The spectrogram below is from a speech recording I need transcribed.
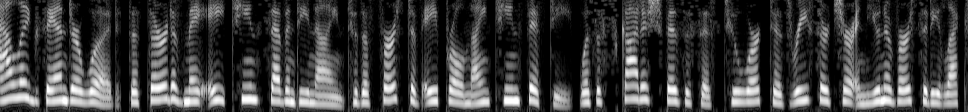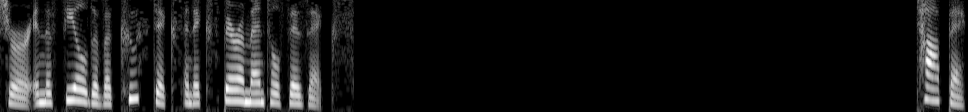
Alexander Wood, the 3rd of May 1879 to the 1st of April 1950, was a Scottish physicist who worked as researcher and university lecturer in the field of acoustics and experimental physics. Topic:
